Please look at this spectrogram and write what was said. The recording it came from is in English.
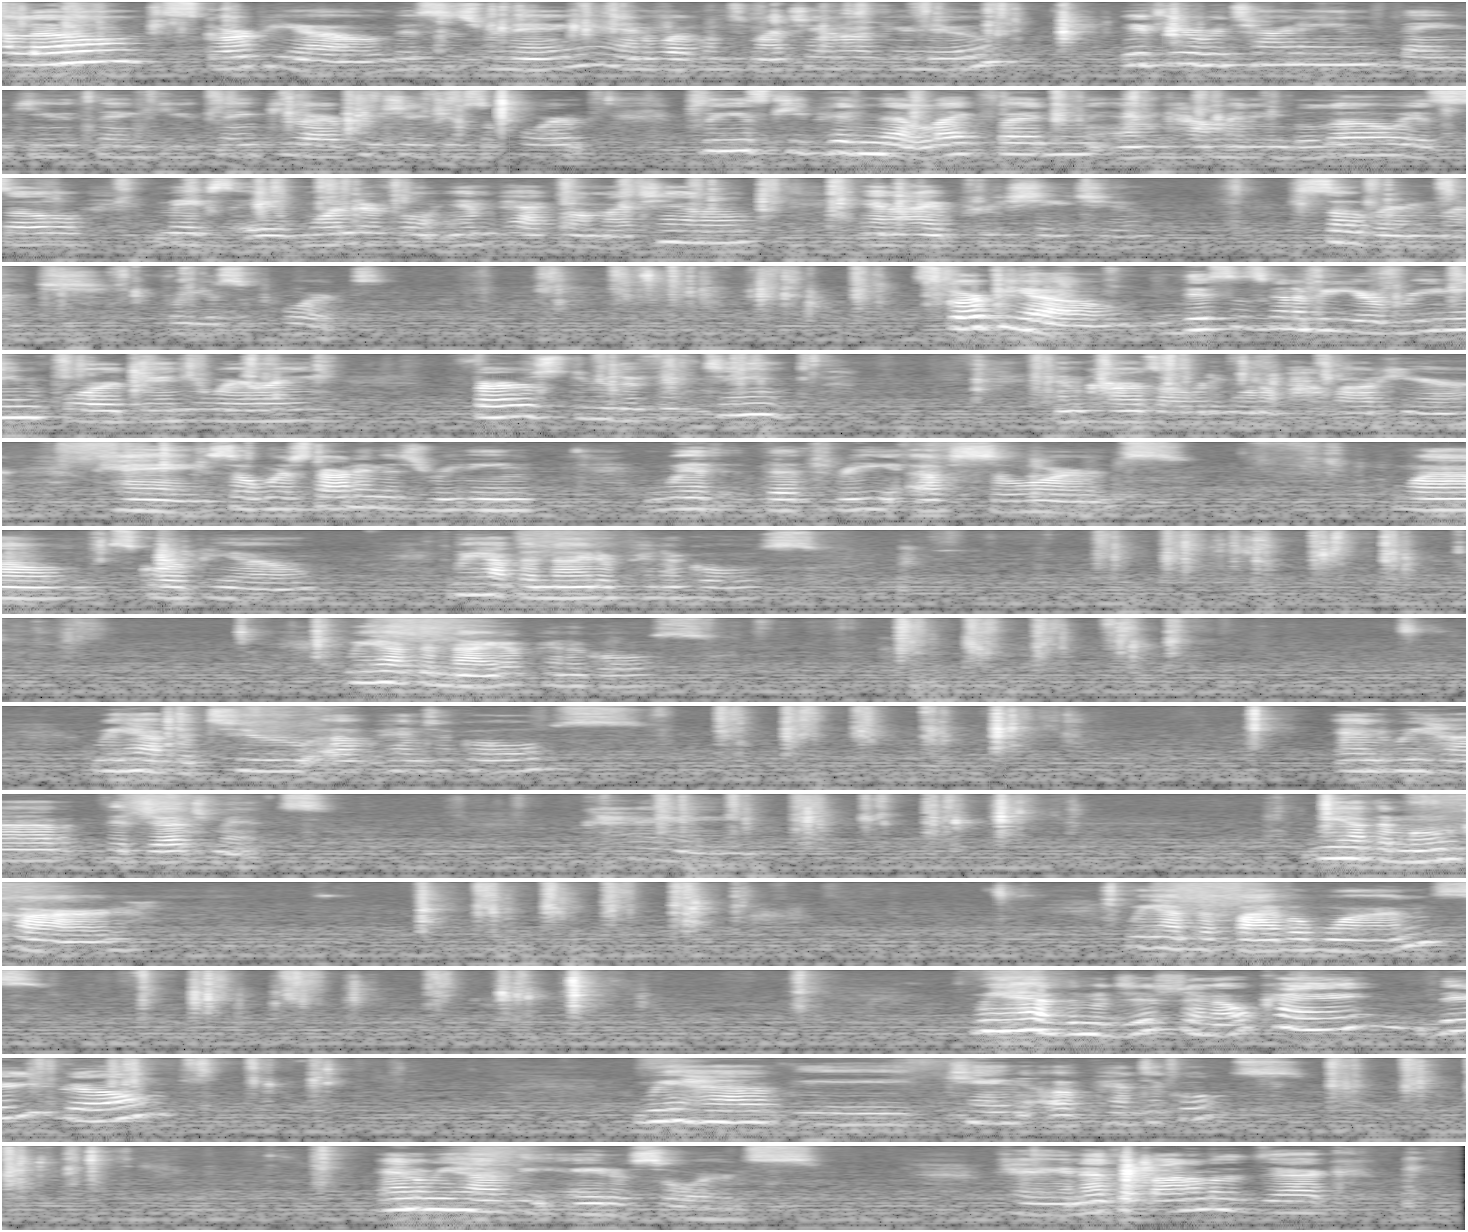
Hello, Scorpio. This is Renee, and welcome to my channel if you're new. If you're returning, thank you, thank you, thank you. I appreciate your support. Please keep hitting that like button and commenting below. It so makes a wonderful impact on my channel, and I appreciate you so very much for your support. Scorpio, this is going to be your reading for January 1st through the 15th. And cards already want to pop out here. Okay, so we're starting this reading with the Three of Swords. Wow, Scorpio. We have the Nine of Pentacles. We have the Knight of Pentacles. We have the Two of Pentacles. And we have the Judgments. Okay. We have the Moon card. We have the Five of Wands. We have the Magician. Okay, there you go. We have the King of Pentacles. And we have the Eight of Swords. Okay, and at the bottom of the deck,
